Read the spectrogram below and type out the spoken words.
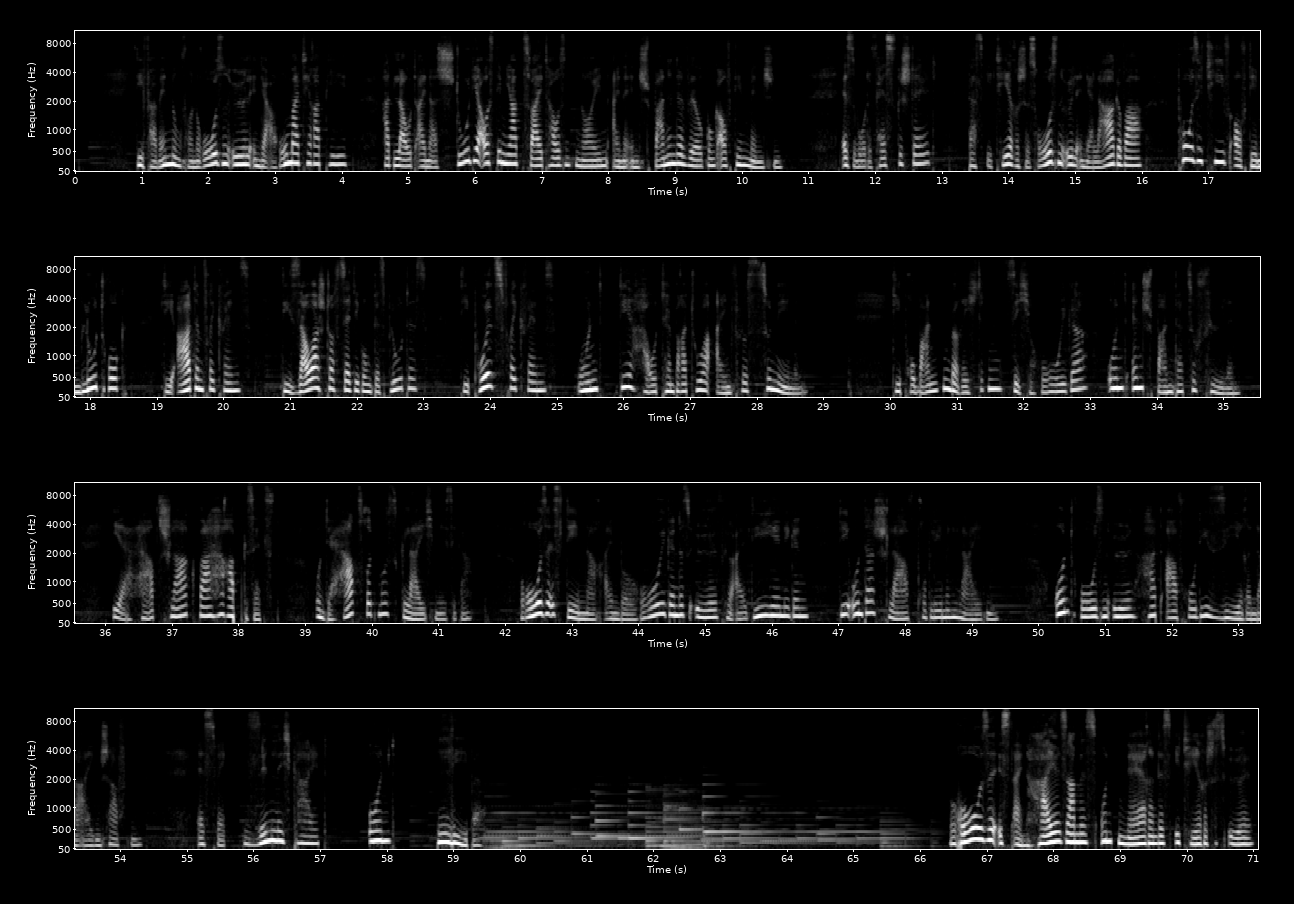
Die Verwendung von Rosenöl in der Aromatherapie hat laut einer Studie aus dem Jahr 2009 eine entspannende Wirkung auf den Menschen. Es wurde festgestellt, dass ätherisches Rosenöl in der Lage war, positiv auf den Blutdruck, die Atemfrequenz, die Sauerstoffsättigung des Blutes, die Pulsfrequenz und die Hauttemperatur Einfluss zu nehmen. Die Probanden berichteten, sich ruhiger und entspannter zu fühlen. Ihr Herzschlag war herabgesetzt und der Herzrhythmus gleichmäßiger. Rose ist demnach ein beruhigendes Öl für all diejenigen, die unter Schlafproblemen leiden. Und Rosenöl hat aphrodisierende Eigenschaften. Es weckt Sinnlichkeit und Liebe. Rose ist ein heilsames und nährendes ätherisches Öl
